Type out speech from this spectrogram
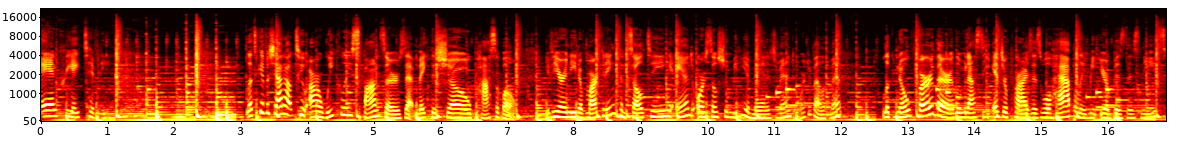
and creativity. Let's give a shout out to our weekly sponsors that make the show possible. If you're in need of marketing, consulting, and or social media management or development, Look no further. Luminosity Enterprises will happily meet your business needs.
